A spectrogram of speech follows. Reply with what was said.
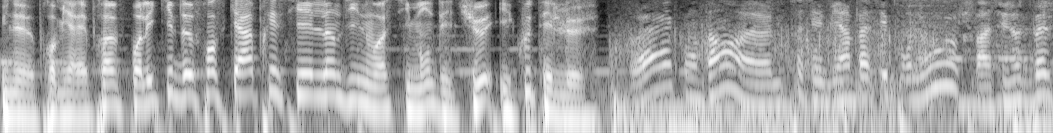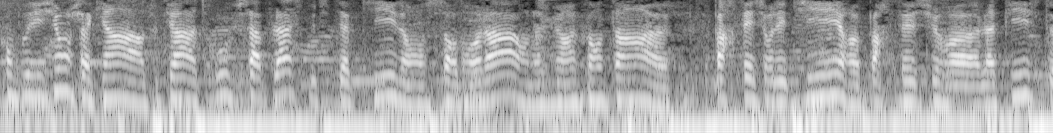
Une première épreuve pour l'équipe de France qui a apprécié l'Indinois Simon Détieux. Écoutez-le. Ouais, content. Euh, ça s'est bien passé pour nous. Bah, c'est une autre belle composition. Chacun, en tout cas, trouve sa place petit à petit dans cet ordre-là. On a vu un Quentin euh, parfait sur les tirs, parfait sur euh, la piste.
